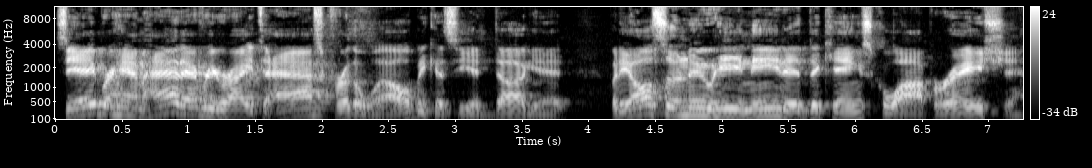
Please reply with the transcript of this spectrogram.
See, Abraham had every right to ask for the well because he had dug it, but he also knew he needed the king's cooperation.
